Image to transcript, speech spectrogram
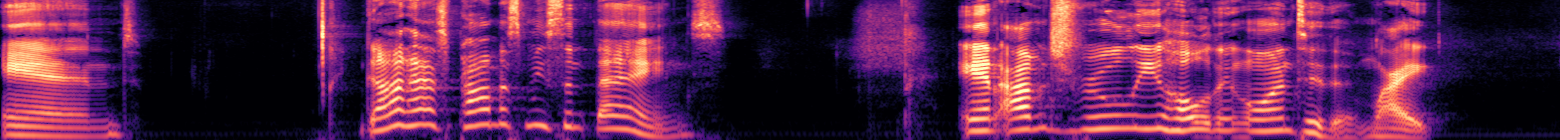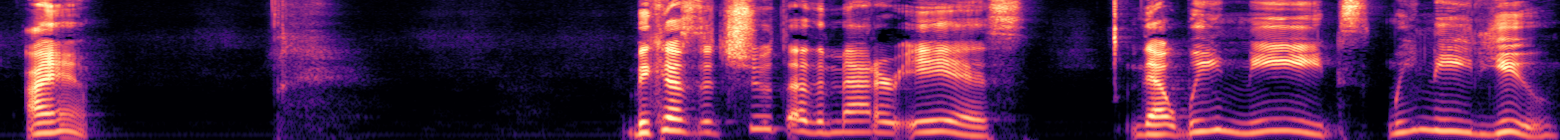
And God has promised me some things. And I'm truly holding on to them. Like, I am. Because the truth of the matter is that we need we need you.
